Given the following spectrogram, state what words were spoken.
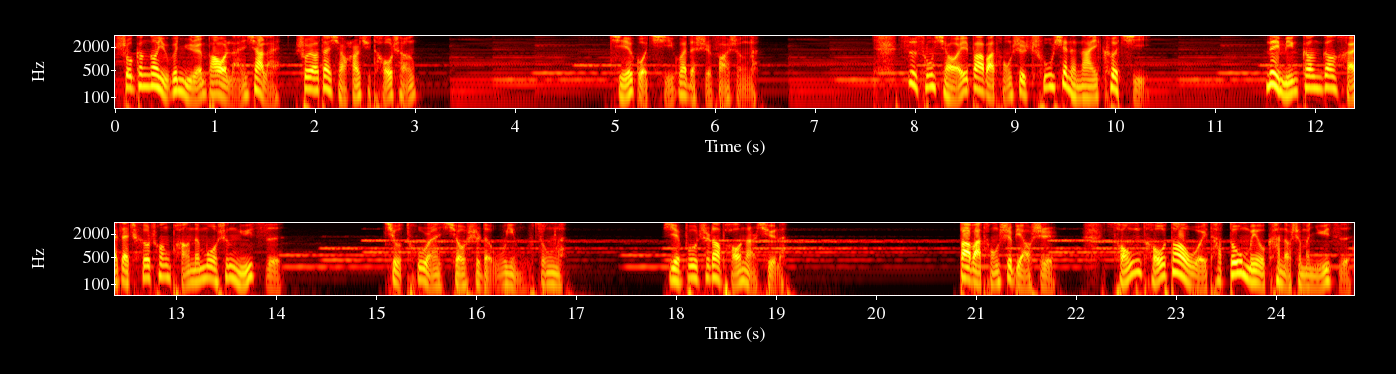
说刚刚有个女人把我拦下来，说要带小孩去投诚。”结果奇怪的事发生了，自从小 A 爸爸同事出现的那一刻起，那名刚刚还在车窗旁的陌生女子。就突然消失的无影无踪了，也不知道跑哪去了。爸爸同事表示，从头到尾他都没有看到什么女子。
